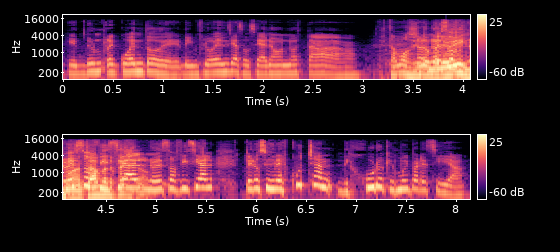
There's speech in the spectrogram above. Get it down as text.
que de un recuento de, de influencias, o sea, no, no está... Estamos No, haciendo no es, periodismo, no es está oficial, perfecto. no es oficial, pero si la escuchan, les juro que es muy parecida.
